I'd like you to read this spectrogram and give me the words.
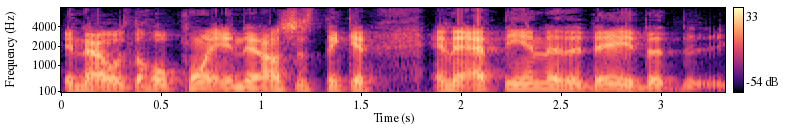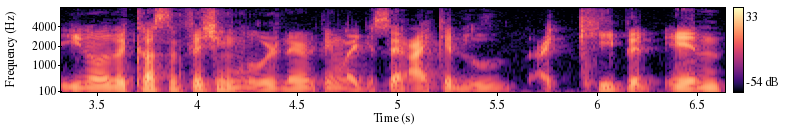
and that was the whole point. And then I was just thinking, and at the end of the day, the, the you know the custom fishing lures and everything, like I said, I could I keep it in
